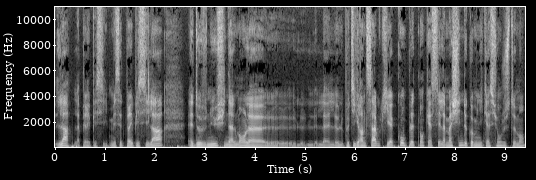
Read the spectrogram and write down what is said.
là la péripétie. Mais cette péripétie-là est devenue finalement le, petit grain de sable qui a complètement cassé la machine de communication justement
